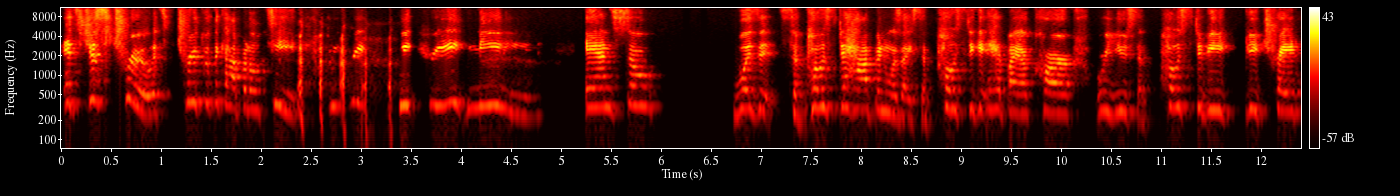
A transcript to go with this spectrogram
it's just true. It's truth with a capital T. We create, we create meaning. And so, was it supposed to happen? Was I supposed to get hit by a car? Were you supposed to be betrayed?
